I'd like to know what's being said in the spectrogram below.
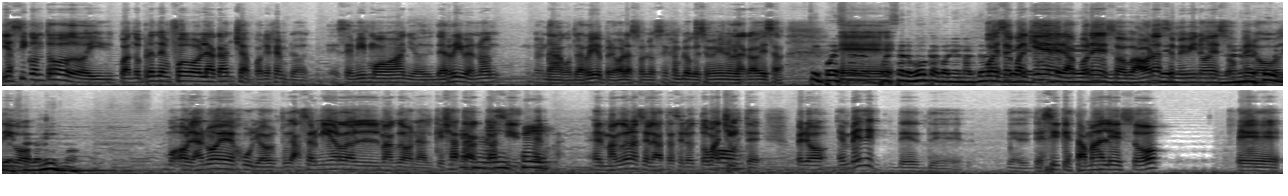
Y así con todo. Y cuando prenden fuego la cancha, por ejemplo, ese mismo año de River, no, no es nada contra River, pero ahora son los ejemplos que se me vienen en la cabeza. Sí, puede ser, Eh, puede ser Boca con el McDonald's. puede ser cualquiera, de- por eso, ahora se me vino eso, la 9 de pero julio, digo- o sea, lo mismo. O la 9 de julio, hacer mierda el McDonald's, que ya está casi. El, el McDonald's se la- hasta se lo toma Oh. chiste. Pero en vez de, de- de- de decir que está mal eso, eh,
